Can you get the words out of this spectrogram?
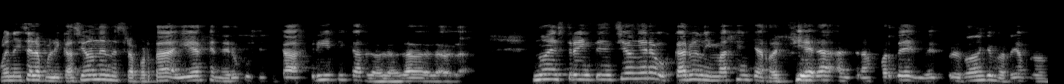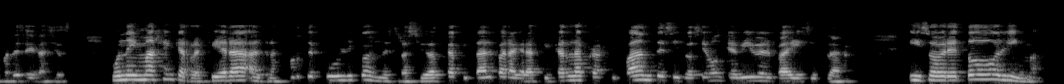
Bueno, hice la publicación de nuestra portada ayer, generó justificadas críticas, bla, bla, bla, bla, bla. Nuestra intención era buscar una imagen que refiera al transporte, perdón que me ría, pero me parece gracioso, una imagen que refiera al transporte público en nuestra ciudad capital para graficar la preocupante situación que vive el país, y claro, y sobre todo Lima,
